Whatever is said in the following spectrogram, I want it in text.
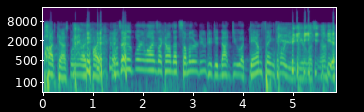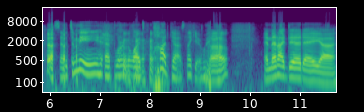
Podcast, Blurring the Lines podcast. Don't send it to blurringthelines.com. That's some other dude who did not do a damn thing for you, dear listener. yeah. Send it to me at Blurring the Lines podcast. Thank you. Uh huh. And then I did a uh,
